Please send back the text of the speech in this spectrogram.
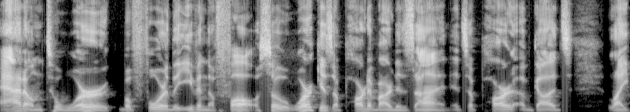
Adam to work before the even the fall. So work is a part of our design. It's a part of God's like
